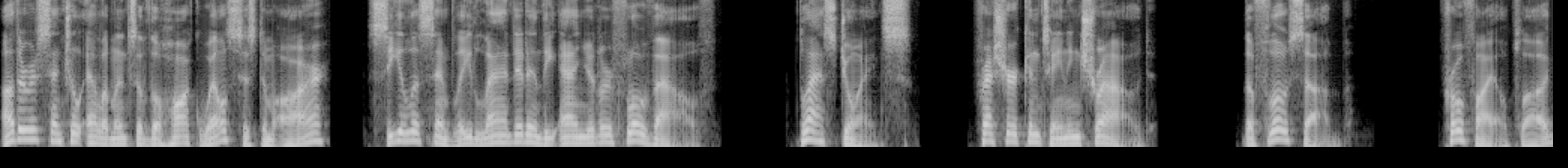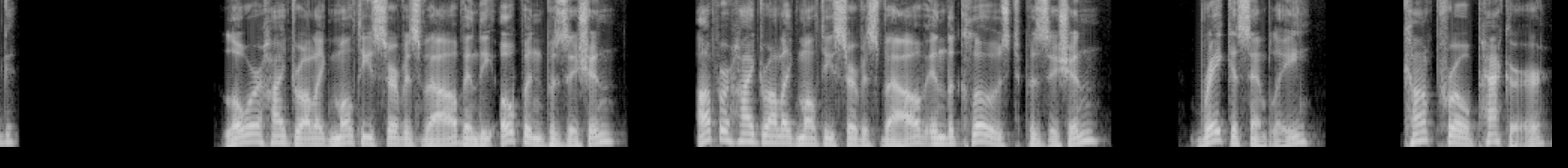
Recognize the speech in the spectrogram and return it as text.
Other essential elements of the HAWC well system are seal assembly landed in the annular flow valve, blast joints, pressure containing shroud, the flow sub, profile plug, lower hydraulic multi-service valve in the open position, upper hydraulic multi-service valve in the closed position, brake assembly, CompPro packer,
